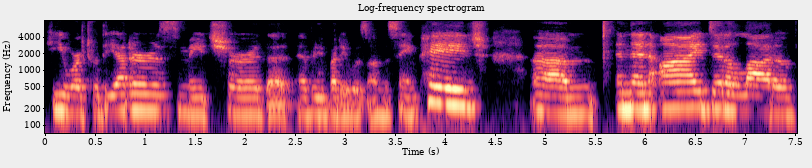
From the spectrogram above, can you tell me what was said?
he worked with the editors made sure that everybody was on the same page um, and then I did a lot of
